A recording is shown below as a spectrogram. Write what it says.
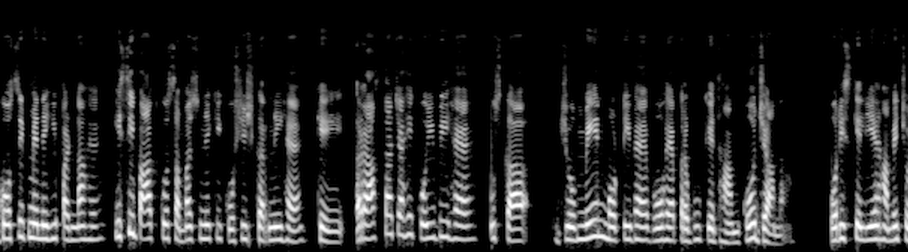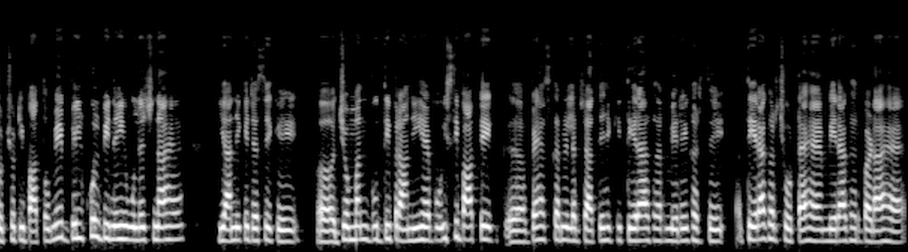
गोसिप में नहीं पढ़ना है। इसी बात को समझने की कोशिश करनी है कि रास्ता चाहे कोई भी है, उसका जो मेन मोटिव है, वो है प्रभु के धाम को जाना। और इसके लिए हमें छोटी छोटी बातों में बिल्कुल भी नहीं उलझना है। यानी कि जैसे कि जो मन बुद्धि प्राणी है, वो इसी बात पे बहस करने लग जाते हैं कि तेरा घर मेरे घर से, तेरा घर छोटा है, मेरा घर बड़ा है,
